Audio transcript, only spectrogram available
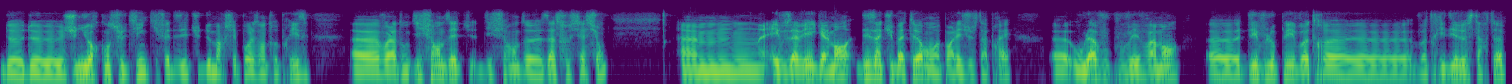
de, junior consulting qui fait des études de marché pour les entreprises. voilà, donc différentes, différentes associations. Et vous avez également des incubateurs, on va parler juste après, où là, vous pouvez vraiment développer votre, votre idée de startup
